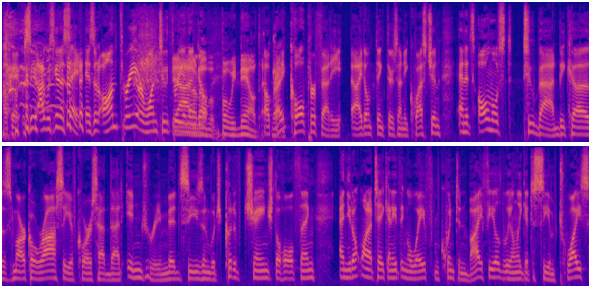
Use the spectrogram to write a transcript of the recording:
Perfetti. Okay. See, I was going to say, is it on three or one, two, three, Yeah, and I then don't go? know, but, but we nailed it, Okay, right? Cole Perfetti. I don't think there's any question. And it's almost too bad because Marco Rossi, of course, had that injury mid-season, which could have changed the whole thing. And you don't want to take anything away from Quinton Byfield. We only get to see him twice.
